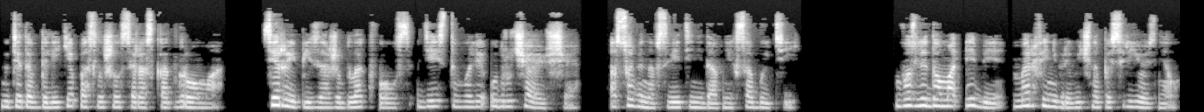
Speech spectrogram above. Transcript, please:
где-то вдалеке послышался раскат грома. Серые пейзажи Блэк Фоллс действовали удручающе, особенно в свете недавних событий. Возле дома Эбби Мерфи непривычно посерьезнел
